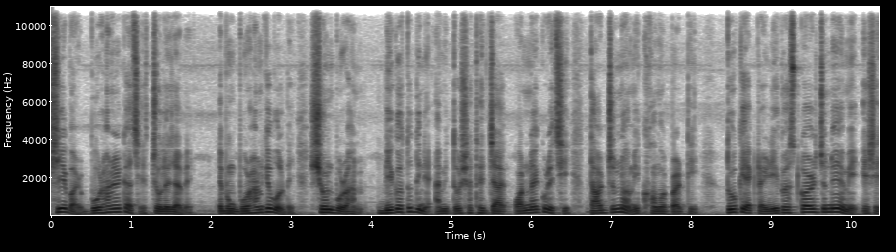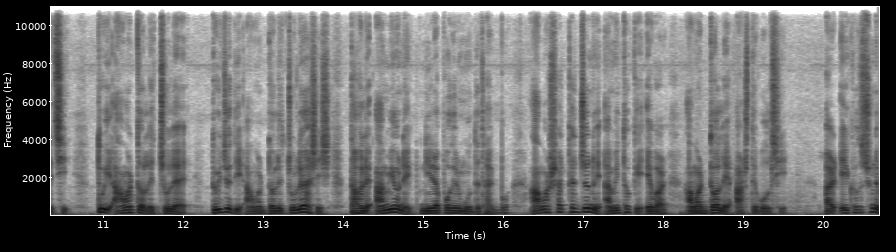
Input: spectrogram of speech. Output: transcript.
সে এবার বোরহানের কাছে চলে যাবে এবং বোরহানকে বলবে, শোন বোরহান, বিগত দিনে আমি তোর সাথে যা অন্যায় করেছি তার জন্য আমি ক্ষমা প্রার্থী। তোকে একটা রিকোয়েস্ট করার জন্যই আমি এসেছি। তুই আমার দলে চলে আয়। তুই যদি আমার দলে চলে আসিস, তাহলে আমি অনেক নিরাপদের মধ্যে থাকব। আমার স্বার্থের জন্যই আমি তোকে এবার আমার দলে আসতে বলছি। আর এই কথা শুনে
